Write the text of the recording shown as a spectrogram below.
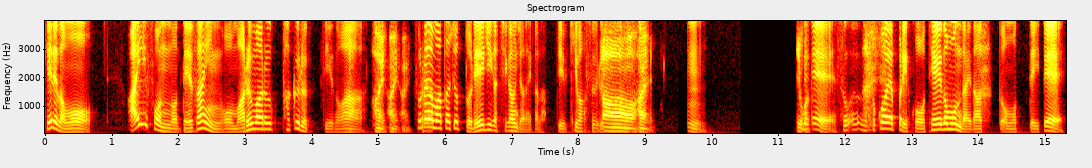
けれども iPhone のデザインを丸々パクるっていうのははい。はい。はい。それはまたちょっと礼儀が違うんじゃないかなっていう気はする。ああ、はい。うん、よかったで。そ そこはやっぱりこう程度問題だと思っていて、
